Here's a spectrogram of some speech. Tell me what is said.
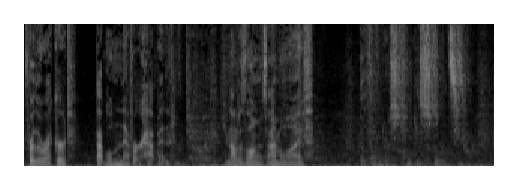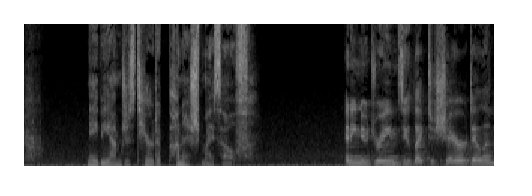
For the record, that will never happen. Not as long as I'm alive. The thunderstorm distorts you. Maybe I'm just here to punish myself. Any new dreams you'd like to share, Dylan?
